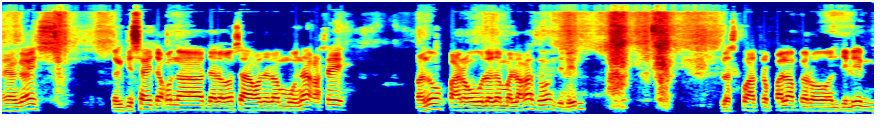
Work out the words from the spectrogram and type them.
Ayan guys, nag-decide ako na dalawang sako na lang muna kasi ano, parang ulan na malakas oh, dilim. Plus 4 pa lang pero ang dilim.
